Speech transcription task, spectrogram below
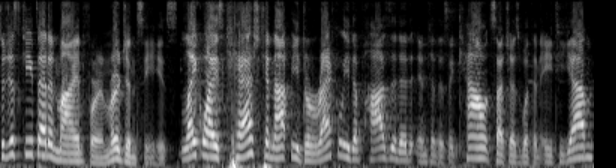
So just keep that in mind for emergencies. Likewise, cash cannot be directly deposited into this account, such as with an ATM,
